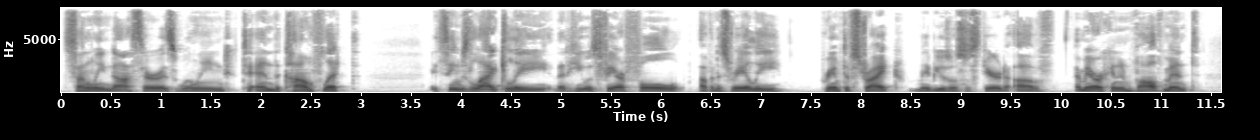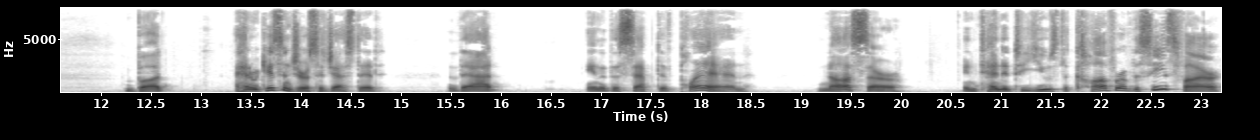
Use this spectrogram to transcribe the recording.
Suddenly Nasser is willing to end the conflict. It seems likely that he was fearful of an Israeli preemptive strike. Maybe he was also scared of American involvement. But Henry Kissinger suggested that in a deceptive plan, Nasser intended to use the cover of the ceasefire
